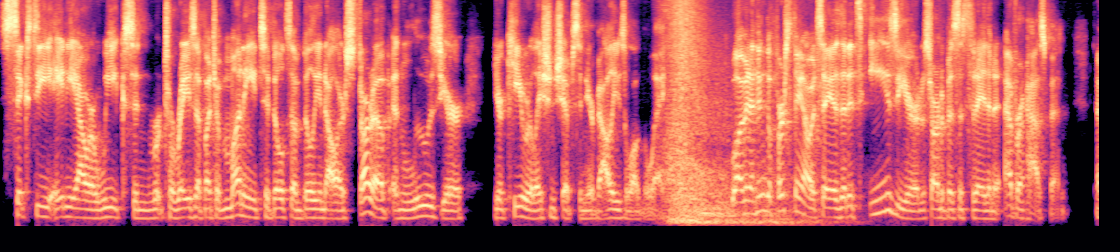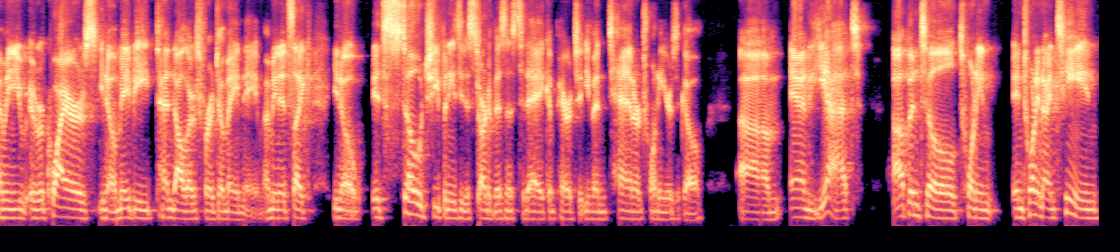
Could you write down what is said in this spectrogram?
60, 80 hour weeks and to raise a bunch of money to build some billion dollar startup and lose your your key relationships and your values along the way. Well, I mean, I think the first thing I would say is that it's easier to start a business today than it ever has been. I mean, you, it requires, you know, maybe $10 for a domain name. I mean, it's like, you know, it's so cheap and easy to start a business today compared to even 10 or 20 years ago. Um, and yet, up until 20 in 2019,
